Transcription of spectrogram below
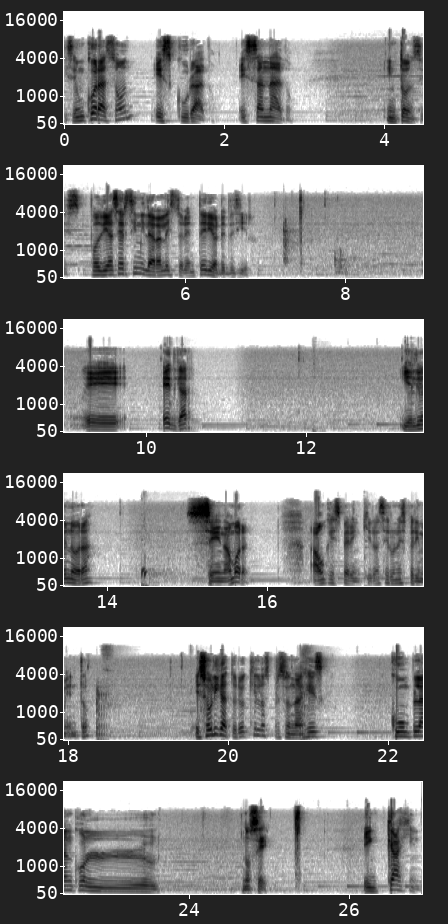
dice un corazón es curado, es sanado. Entonces, podría ser similar a la historia anterior, es decir, eh, Edgar y Eleonora se enamoran. Aunque esperen, quiero hacer un experimento. Es obligatorio que los personajes cumplan con, no sé, encajen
